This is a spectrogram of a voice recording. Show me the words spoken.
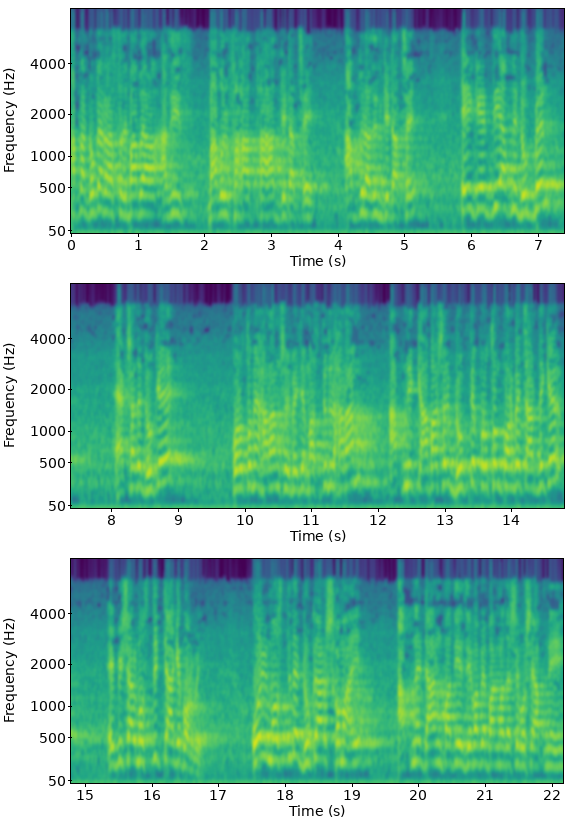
আপনার ঢোকার রাস্তা বাবা আজিজ, বাবুল ফাহাদ ফাহাদ গেট আছে, আব্দুল আজিজ গেট আছে, এই গেট দিয়ে আপনি ঢুকবেন, একসাথে ঢুকে প্রথমে হারাম শরীফ, এই যে মসজিদুল হারাম, আপনি কাবা শরীফ ঢুকতে প্রথম পর্বে চারদিকের এই বিশাল মসজিদটা আগে পড়বে। ওই মসজিদে ঢুকার সময় আপনি ডান পা দিয়ে যেভাবে বাংলাদেশে বসে আপনি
